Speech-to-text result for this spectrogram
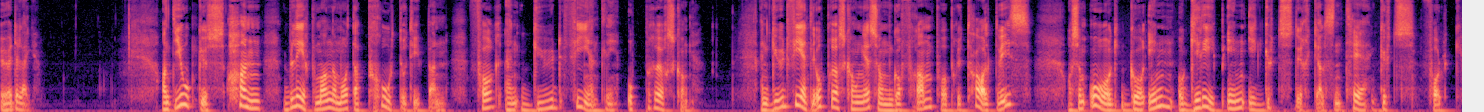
ødelegger. Antiokus han blir på mange måter prototypen for en gudfiendtlig opprørskonge. En gudfiendtlig opprørskonge som går fram på brutalt vis, og som òg går inn og griper inn i gudsdyrkelsen til Guds folk.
